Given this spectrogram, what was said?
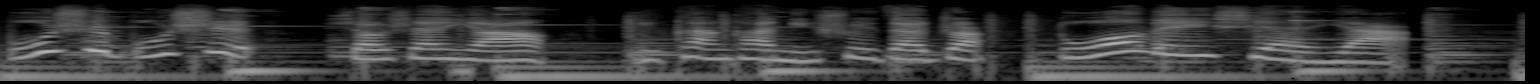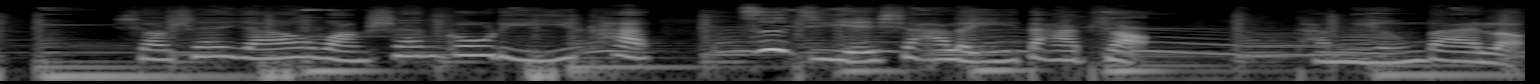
不是，不是，小山羊，你看看你睡在这儿多危险呀！”小山羊往山沟里一看，自己也吓了一大跳。他明白了，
